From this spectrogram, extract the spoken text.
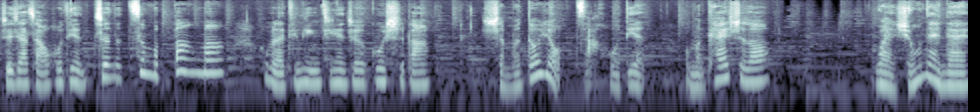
这家杂货店真的这么棒吗？我们来听听今天这个故事吧。什么都有杂货店，我们开始喽。浣熊奶奶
